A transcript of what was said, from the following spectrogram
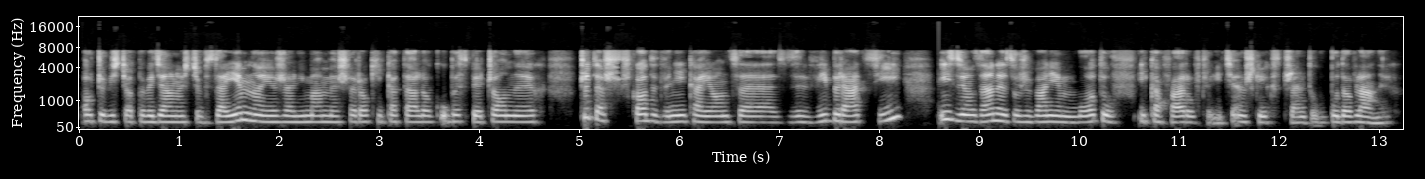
oczywiście odpowiedzialność wzajemna, jeżeli mamy szeroki katalog ubezpieczonych, czy też szkody wynikające z wibracji i związane z używaniem młotów i kafarów, czyli ciężkich sprzętów budowlanych.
